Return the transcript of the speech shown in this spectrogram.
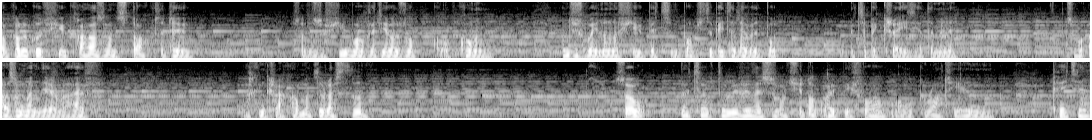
I've got a good few cars on stock to do, so there's a few more videos up, upcoming. I'm just waiting on a few bits and bobs to be delivered, but it's a bit crazy at the minute. So as and when they arrive, I can crack on with the rest of them. So, let's have the reveal. This is what she looked like before, all grotty and pitted.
